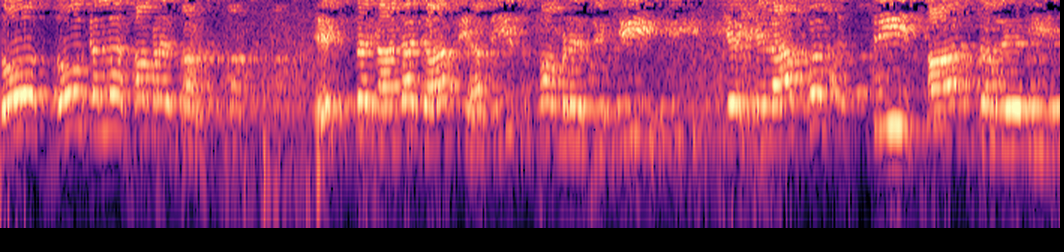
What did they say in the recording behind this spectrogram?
دو دو گلا سامنے سن۔ ایک تو نانا جان کی حدیث سامنے سی کی کہ خلافت تی سال چلے گی،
